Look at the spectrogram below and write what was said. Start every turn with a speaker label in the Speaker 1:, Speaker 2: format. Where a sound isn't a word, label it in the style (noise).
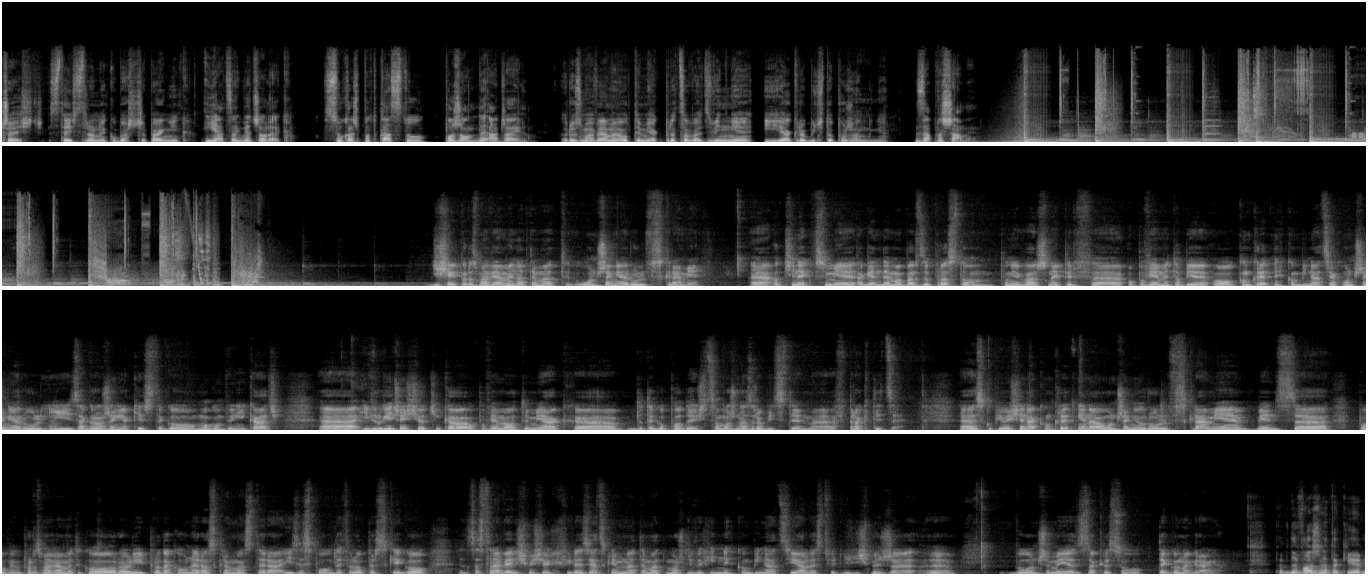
Speaker 1: Cześć, z tej strony Kuba Szczepanik
Speaker 2: i Jacek Wieczorek. Słuchasz podcastu Porządny Agile.
Speaker 1: Rozmawiamy o tym, jak pracować zwinnie i jak robić to porządnie.
Speaker 2: Zapraszamy.
Speaker 1: Dzisiaj porozmawiamy na temat łączenia ról w Scrumie. E, odcinek w sumie agendę ma bardzo prostą, ponieważ najpierw e, opowiemy Tobie o konkretnych kombinacjach łączenia ról i zagrożeń, jakie z tego mogą wynikać. E, I w drugiej części odcinka opowiemy o tym, jak do tego podejść, co można zrobić z tym w praktyce. E, skupimy się na konkretnie na łączeniu ról w Scrumie, więc e, porozmawiamy tylko o roli Product Ownera, Scrum Mastera i zespołu deweloperskiego. Zastanawialiśmy się chwilę z Jackiem na temat możliwych innych kombinacji, ale stwierdziliśmy, że e, wyłączymy je z zakresu tego nagrania.
Speaker 2: Pewne ważne takie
